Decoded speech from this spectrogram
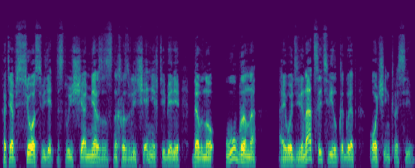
Хотя все, свидетельствующее о мерзостных развлечениях Тиберия, давно убрано, а его двенадцать вил, как говорят, очень красивы.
